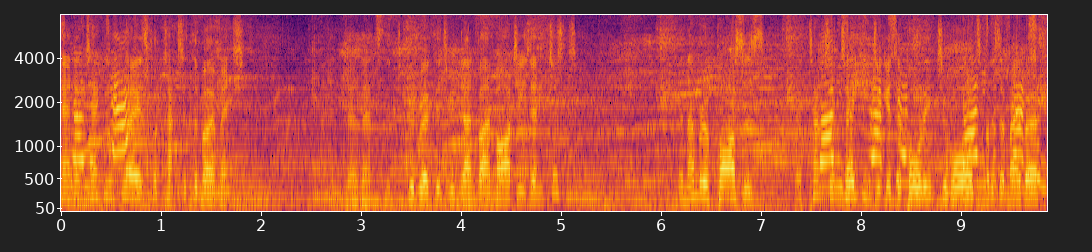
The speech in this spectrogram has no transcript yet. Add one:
and attacking players for Tuks at the moment. Uh, that's the good work that's been done by Maties. And just the number of passes that Tuks are taking to get the ball in towards Melissa Myburgh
